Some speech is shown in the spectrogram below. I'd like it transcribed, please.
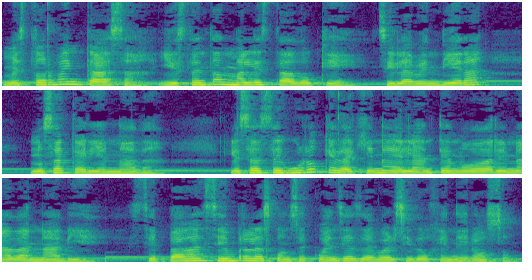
Me estorba en casa y está en tan mal estado que, si la vendiera, no sacaría nada. Les aseguro que de aquí en adelante no daré nada a nadie. Se pagan siempre las consecuencias de haber sido generoso.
